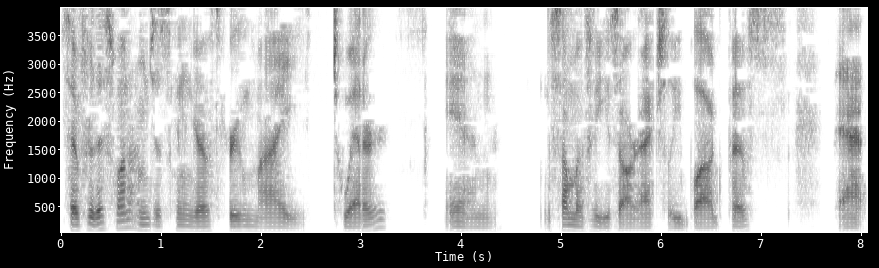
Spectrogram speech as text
So for this one, I'm just going to go through my Twitter and some of these are actually blog posts that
